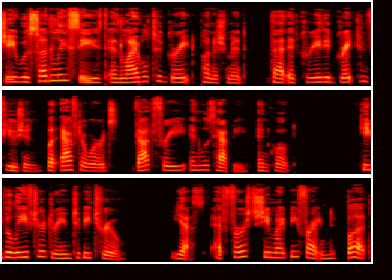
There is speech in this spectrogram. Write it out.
She was suddenly seized and liable to great punishment, that it created great confusion, but afterwards got free and was happy, He believed her dream to be true, Yes, at first she might be frightened, but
